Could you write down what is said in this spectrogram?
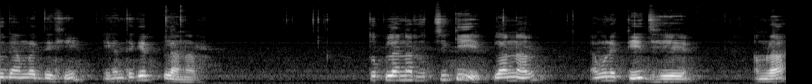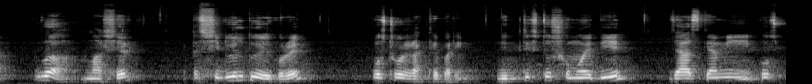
যদি আমরা দেখি, এখান থেকে প্ল্যানার তো প্ল্যানার হচ্ছে কি? প্ল্যানার এমন একটি যে আমরা পুরা মাসের একটা শিডিউল তৈরি করে পোস্ট করে রাখতে পারি। নির্দিষ্ট সময় দিয়ে যে আজকে আমি পোস্ট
